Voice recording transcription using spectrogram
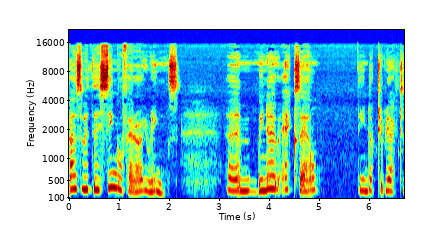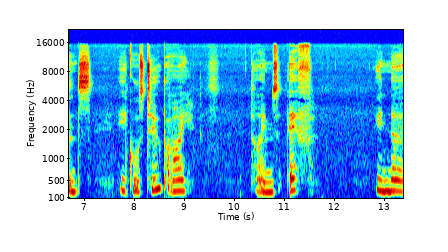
as with the single ferrite rings, um, we know XL, the inductive reactance, equals 2 pi times F in uh,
